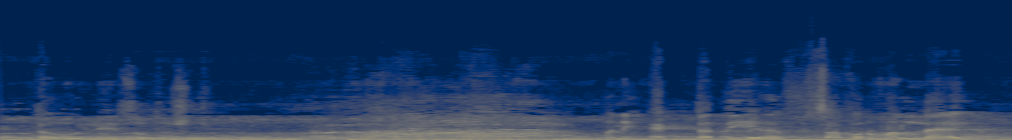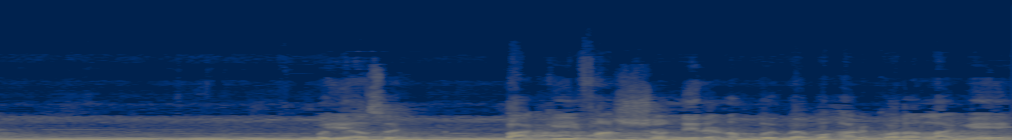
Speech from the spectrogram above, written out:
একটা হইলে যথেষ্ট। মানে একটা দিয়ে সাবর মারলে আছে। বাকি পাঁচশো নিরানব্বই ব্যবহার করা লাগে।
